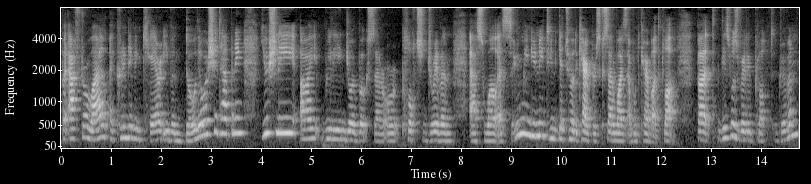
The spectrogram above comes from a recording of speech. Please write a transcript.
But after a while, I couldn't even care, even though there was shit happening. Usually, I really enjoy books that are plot-driven as well as. I mean, you need to get to know the characters, because otherwise, I wouldn't care about the plot. But this was really plot-driven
